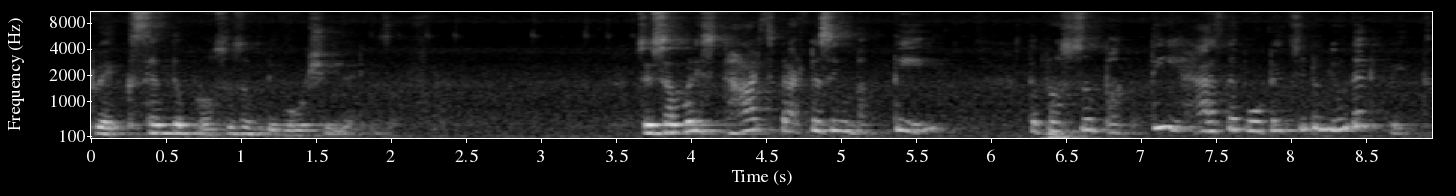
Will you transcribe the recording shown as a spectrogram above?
to accept the process of devotion that is offering. So if somebody starts practicing bhakti, the process of bhakti has the potential to give that faith.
